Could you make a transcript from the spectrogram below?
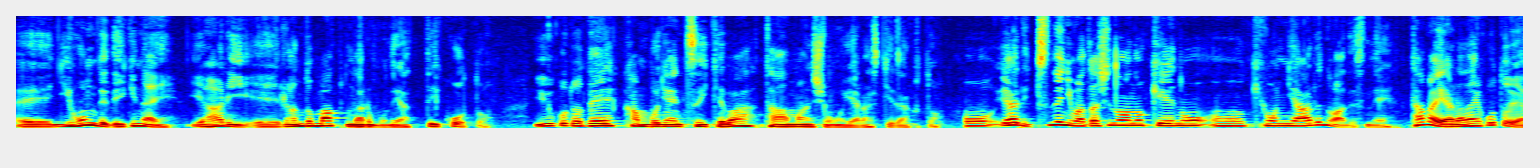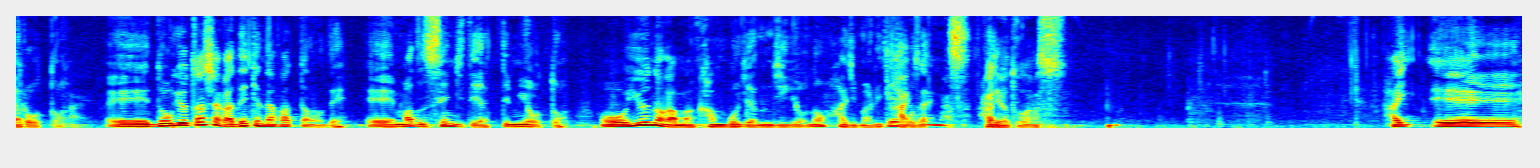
えー、日本でできないやはり、えー、ランドマークとなるものをやっていこうということで、カンボジアについてはタワーマンションをやらせていただくと。やはり常に私のあの経営の基本にあるのはですね、他がやらないことをやろうと。はい、えー、同業他社が出てなかったので、えー、まず先じてやってみようというのが、まあ、カンボジアの事業の始まりでございます。はい、ありがとうございます。はい、え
